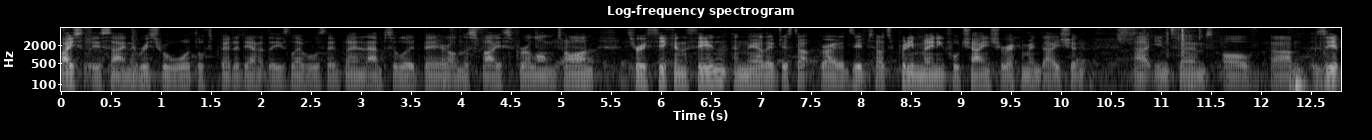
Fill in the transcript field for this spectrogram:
Basically, saying the risk reward looks better down at these levels. They've been an absolute bear on the space for a long time through thick and thin, and now they've just upgraded Zip. So it's a pretty meaningful change to recommendation uh, in terms of um, Zip.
